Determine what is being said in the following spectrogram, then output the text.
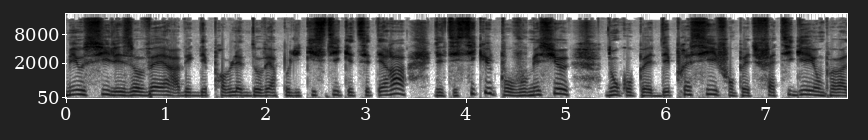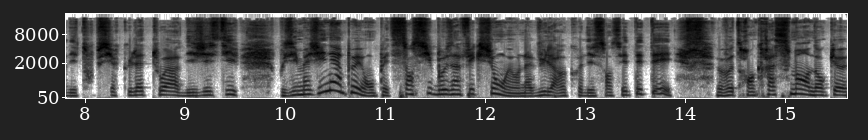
mais aussi les ovaires avec des problèmes d'ovaires polykystiques, etc. Les testicules pour vous, messieurs. Donc on peut être dépressif, on peut être fatigué, on peut avoir des troubles circulatoires, digestifs. Vous imaginez un peu, on peut être sensible aux infections et on a vu la recrudescence cet été, encrassement. Donc euh,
